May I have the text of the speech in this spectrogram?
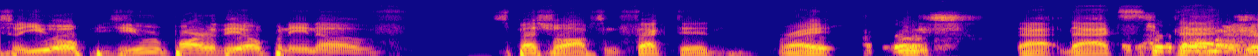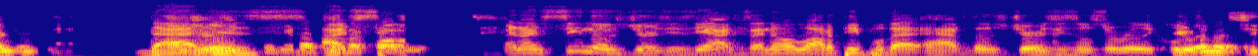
So you op- you were part of the opening of Special Ops Infected, right? That that's I took that that is hanging up in I've my seen, closet. And I've seen those jerseys. Yeah, because I know a lot of people that have those jerseys. Those are really cool. You want to see?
